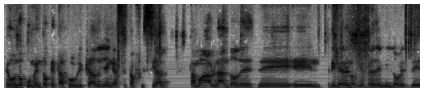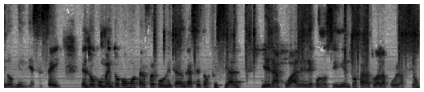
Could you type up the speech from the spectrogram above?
es un documento que está publicado ya en Gaceta Oficial. Estamos hablando desde el 1 de noviembre de, 19 de 2016. El documento como tal fue publicado en Gaceta Oficial y en la cual es de conocimiento para toda la población.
